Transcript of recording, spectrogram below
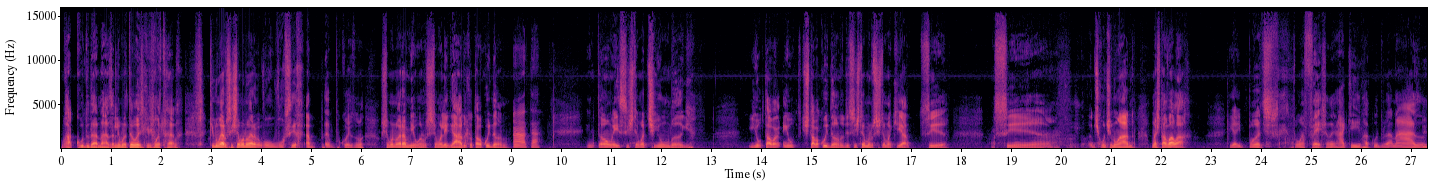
O racudo da NASA, lembra até hoje que eles botaram. Que não era o sistema, não era. Vou, vou ser a, a coisa. não- o sistema não era meu, era um sistema legado que eu estava cuidando. Ah, tá. Então, esse sistema tinha um bug. E eu, tava, eu estava cuidando desse sistema, era um sistema que ia ser, ser descontinuado, mas estava lá. E aí, pô, foi uma festa, né? Hackei o racudo da NASA,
